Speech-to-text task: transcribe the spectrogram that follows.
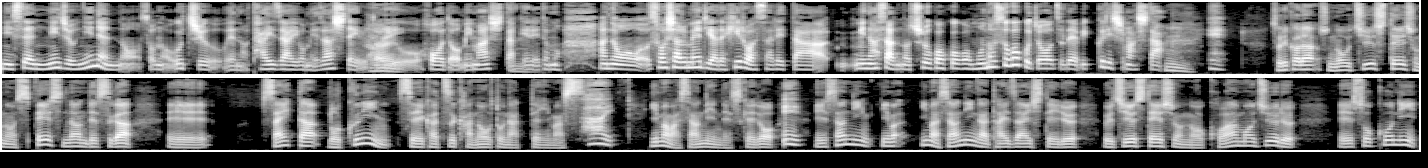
2022年のその宇宙への滞在を目指しているという報道を見ましたけれども、あの、ソーシャルメディアで披露された皆さんの中国語、ものすごく上手でびっくりしました。うんえそれから、その宇宙ステーションのスペースなんですが、えー最多6人生活可能となっています。はい。今は3人ですけど、えええー3人今今3人が滞在している宇宙ステーションのコアモジュール、えーそこに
